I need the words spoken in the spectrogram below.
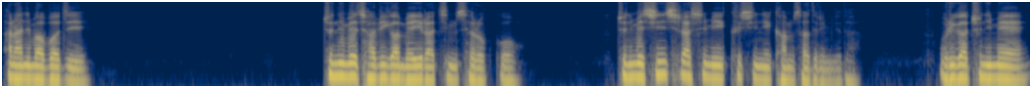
하나님 아버지, 주님의 자비가 매일 아침 새롭고 주님의 신실하심이 크시니 감사드립니다. 우리가 주님의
